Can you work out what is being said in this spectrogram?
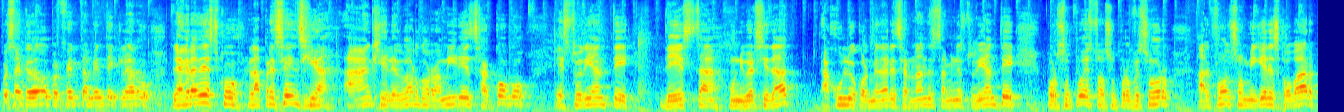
Pues ha quedado perfectamente claro. Le agradezco la presencia a Ángel Eduardo Ramírez Jacobo, estudiante de esta universidad, a Julio Colmenares Hernández, también estudiante, por supuesto a su profesor Alfonso Miguel Escobar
